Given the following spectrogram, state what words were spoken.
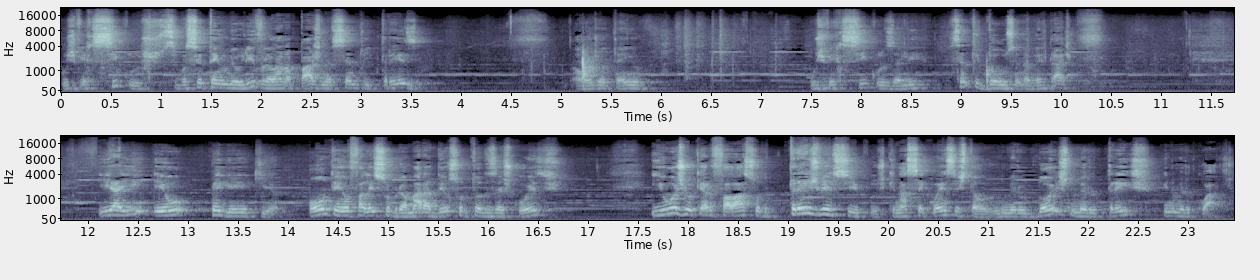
os versículos. Se você tem o meu livro é lá na página 113, onde eu tenho os versículos ali 112 na verdade. E aí eu peguei aqui. Ontem eu falei sobre amar a Deus sobre todas as coisas. E hoje eu quero falar sobre três versículos que na sequência estão número 2, número 3 e número 4.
